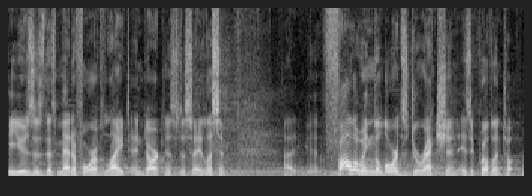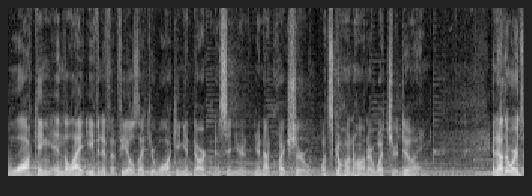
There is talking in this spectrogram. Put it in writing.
He uses this metaphor of light and darkness to say, listen, uh, following the Lord's direction is equivalent to walking in the light, even if it feels like you're walking in darkness and you're, you're not quite sure what's going on or what you're doing. In other words,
